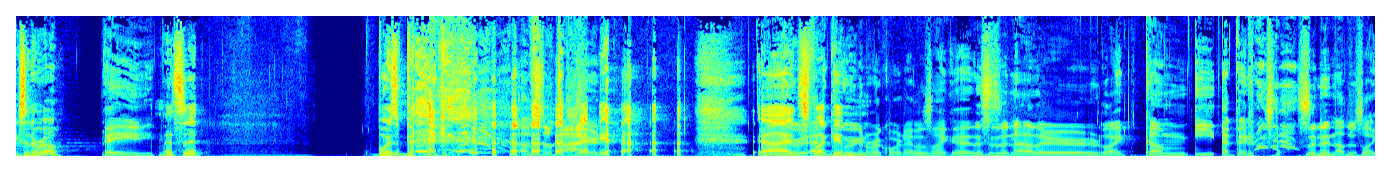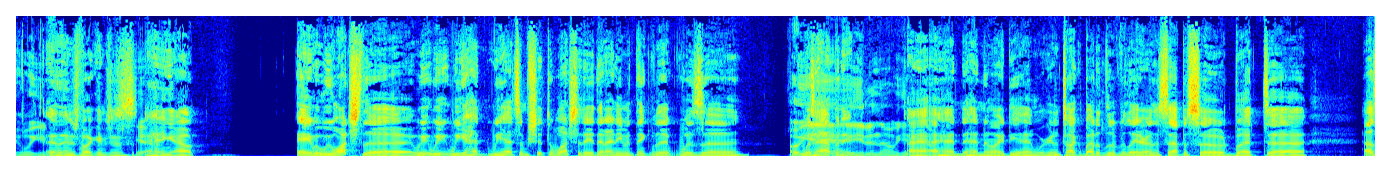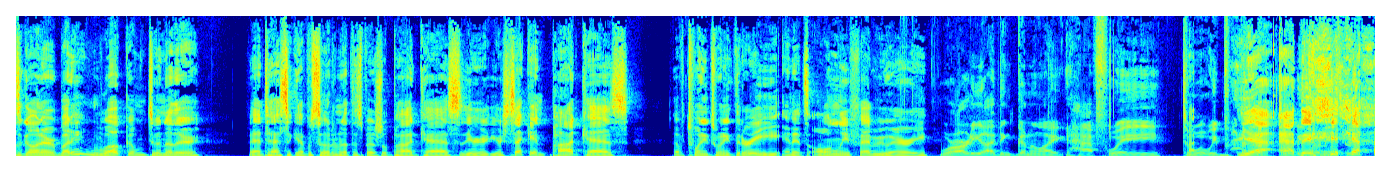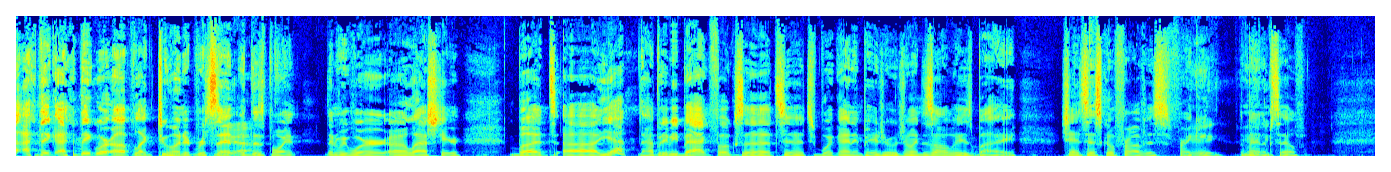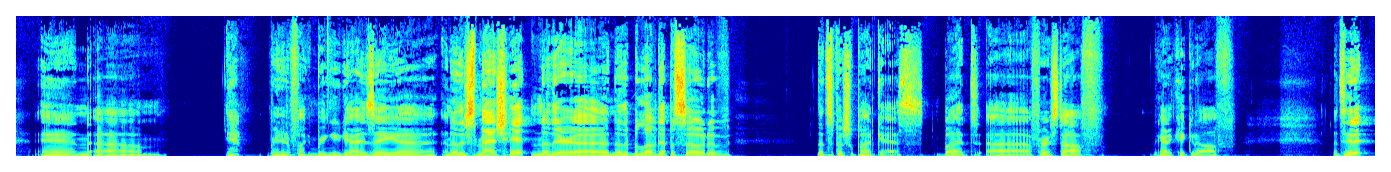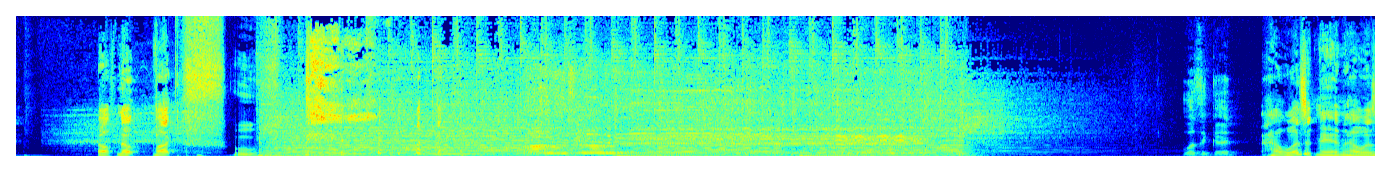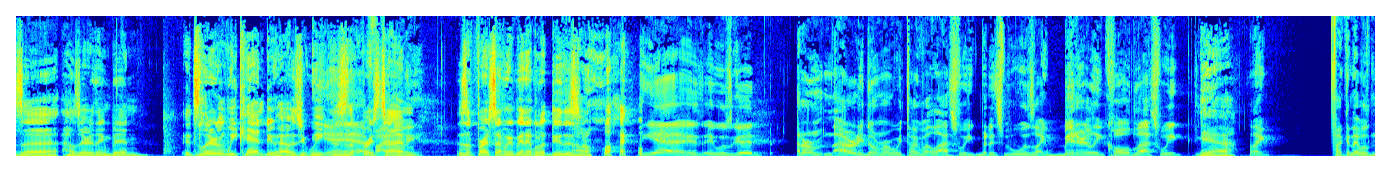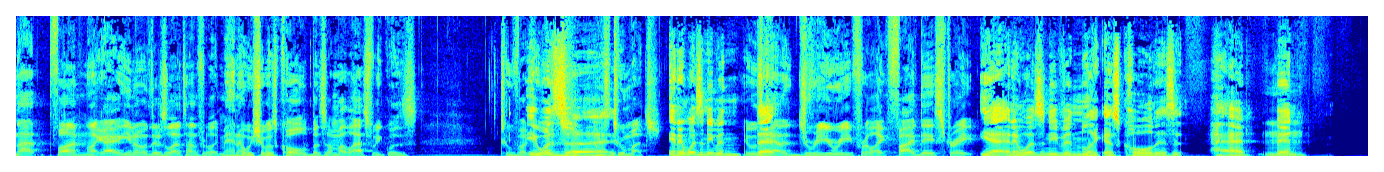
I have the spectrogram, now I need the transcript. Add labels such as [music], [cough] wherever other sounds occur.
weeks. In, two weeks in a row. Hey, That's it. Boys are back. [laughs] I'm so tired. [laughs] yeah, think it's we were- I didn't we were gonna record. I was like, uh, this is another like come eat at Pedro's [laughs] house, and then I'll just like leave. and then just fucking just Yeah. hang out. Hey, but we watched the we, we we had we had some shit to watch today that I didn't even think that was uh oh, was yeah, happening. You didn't know. You didn't I, know. I had had no idea, and we're gonna talk about it a little bit later on this episode. But uh how's it going, everybody? Welcome to another fantastic episode of Nothing Special Podcast. Your your second podcast of 2023, and it's only February. We're already, I think, gonna like halfway to what we. Yeah, I think [laughs] yeah, I think I think we're up like 200 percent Yeah. at this point than we were uh, last year. But uh, yeah, happy to be back, folks. Uh, it's, uh, it's your boy guy named Pedro, joined as always by Francisco Fravis, Frankie, Hey, the man hey. himself, and um, ready to fucking bring you guys a uh, another smash hit, another uh, another beloved episode of that special podcast. But uh, first off, we got to kick it off. Let's hit it. Oh no, fuck. Ooh, [laughs] Was it good? How was it, man? How was uh how's everything been? It's literally we can do how's your week. this is the first finally. time this is the first time we've been able to do this in a while. [laughs] yeah, it, it was good. I don't. I already don't remember what we talked about last week, but it's, it was like bitterly cold last week. yeah. Like, fucking, that was not fun. Like, I, you know, there's a lot of times where like, man, I wish it was cold, but something about last week was too fucking. It was, much. It uh, was too much. And it wasn't even It was that kind of dreary for like five days straight. Yeah, and it wasn't even like as cold as it had Mm-hmm. been.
